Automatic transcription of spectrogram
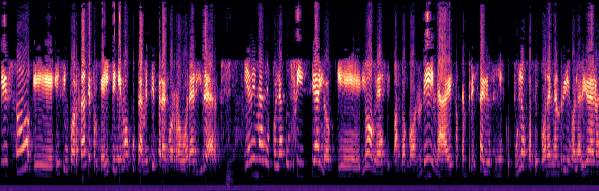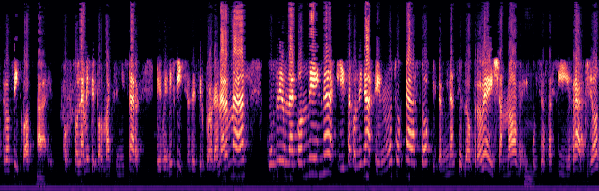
eso eh, es importante porque ahí tenemos justamente para corroborar y ver. Mm. Y además después la justicia lo que logra es que cuando condena a estos empresarios inescrupulosos que ponen en riesgo la vida de nuestros hijos, mm. por, solamente por maximizar el beneficio, es decir, por ganar más, cumplen una condena y esa condena en muchos casos, que terminan siendo probation, ¿no? Mm. Juicios así rápidos,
